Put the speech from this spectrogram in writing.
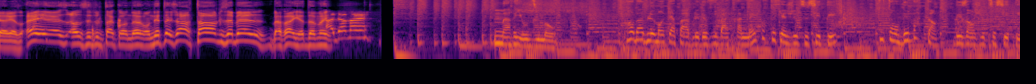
a raison. Hey, euh, on- c'est tout le temps qu'on a. On était déjà en retard, Isabelle. Bye bye, à demain. À demain. Mario Dumont. Probablement capable de vous battre à n'importe quel jeu de société tout en débattant des enjeux de société.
